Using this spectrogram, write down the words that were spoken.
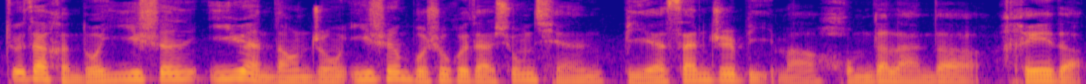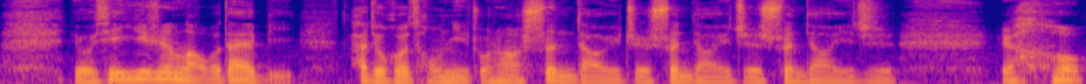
就在很多医生医院当中，医生不是会在胸前别三支笔吗？红的、蓝的、黑的，有些医生老不带笔，他就会从你桌上顺掉一支、顺掉一支、顺掉一支，然后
